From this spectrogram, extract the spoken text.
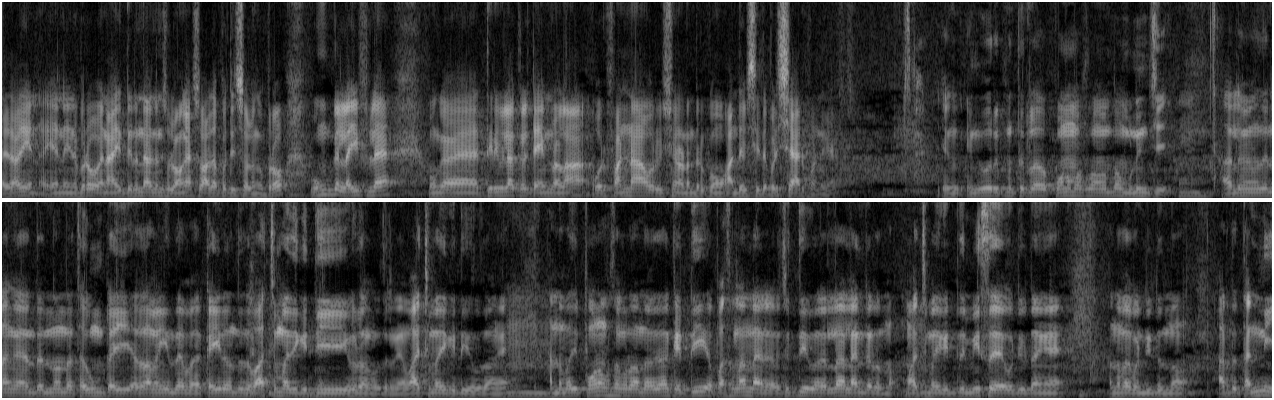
ஏதாவது என்ன- என்ன ப்ரோ நான் இது இருந்தாதுன்னு சொல்லுவாங்க. ஸோ அதை பற்றி சொல்லுங்கள் ப்ரோ உங்கள் லைஃப்பில் உங்கள் திருவிழாக்கள் டைம்லலாம் ஒரு ஃபன்னாக ஒரு விஷயம் நடந்திருக்கும். அந்த விஷயத்தை பற்றி ஷேர் பண்ணுங்கள் எங் எங்கள் ஊர் இப்போ திருவிழா போன மாதம் தான் முடிஞ்சுச்சு அதுலேயுமே வந்து நாங்கள் இந்த இன்னும் இந்த தகு மிட்டாய் அதெல்லாம் வாங்கி இந்த கையில் வந்து இந்த வாட்ச் மாதிரி கட்டி விடுவாங்க கொடுத்துருங்க வாட்ச் மாதிரி கட்டி விடுவாங்க. அந்த மாதிரி போன மாதம் கூட அந்த தான் கட்டி பசங்களாம் சுற்றி எல்லாம் லேண்ட் இருந்தோம் வாட்ச் மாதிரி கட்டி மீசை ஒட்டி விட்டாங்க. அந்த மாதிரி பண்ணிட்டு இருந்தோம். அடுத்து தண்ணி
